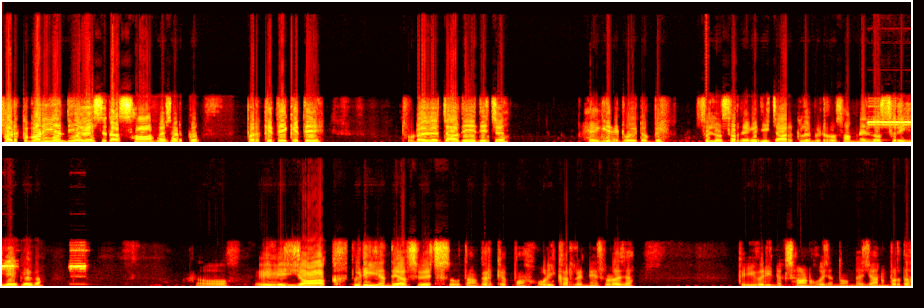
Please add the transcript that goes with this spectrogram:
ਸੜਕ ਬਣੀ ਜਾਂਦੀ ਹੈ। ਵੈਸੇ ਤਾਂ ਸਾਫ਼ ਹੈ ਸੜਕ, ਪਰ ਕਿਤੇ ਕਿਤੇ ਥੋੜਾ ਜਿਹਾ ਜ਼ਿਆਦਾ ਇਹਦੇ ਚ ਹੈਗੀ ਨੇ ਟੋਏ ਟੱਬੇ ਸੋ ਲੋਸਰ ਰਹਿ ਗਿਆ ਜੀ 4 ਕਿਲੋਮੀਟਰ ਉਹ ਸਾਹਮਣੇ ਲੋਸਰ ਹੀ ਹੈਗਾ ਸੋ ਇਹ ਯਾਕ ਭਿੜੀ ਜਾਂਦੇ ਆ ਉਸ ਵਿੱਚ ਸੋ ਤਾਂ ਕਰਕੇ ਆਪਾਂ ਹੌਲੀ ਕਰ ਲੈਂਦੇ ਹਾਂ ਥੋੜਾ ਜਿਹਾ। ਕਈ ਵਾਰੀ ਨੁਕਸਾਨ ਹੋ ਜਾਂਦਾ ਹੁੰਦਾ ਜਾਨਵਰ ਦਾ।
